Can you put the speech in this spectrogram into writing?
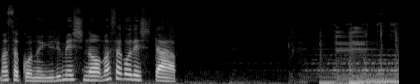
雅子のゆるめしの雅子でした。Música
